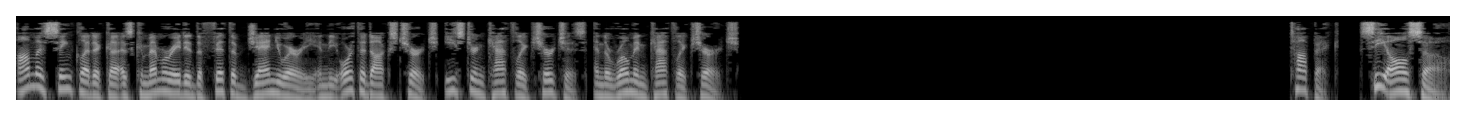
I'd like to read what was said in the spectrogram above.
Amma Syncletica is commemorated 5 January in the Orthodox Church, Eastern Catholic Churches, and the Roman Catholic Church. See also.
